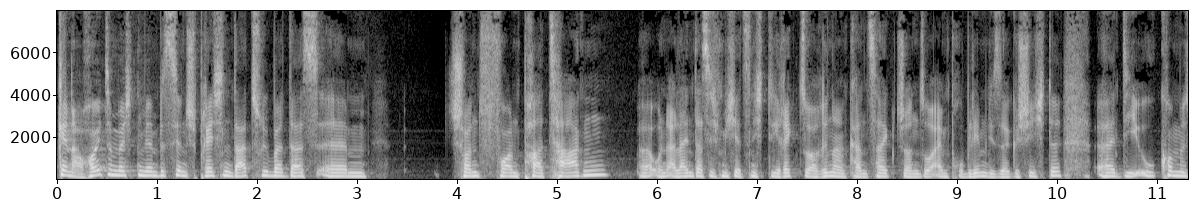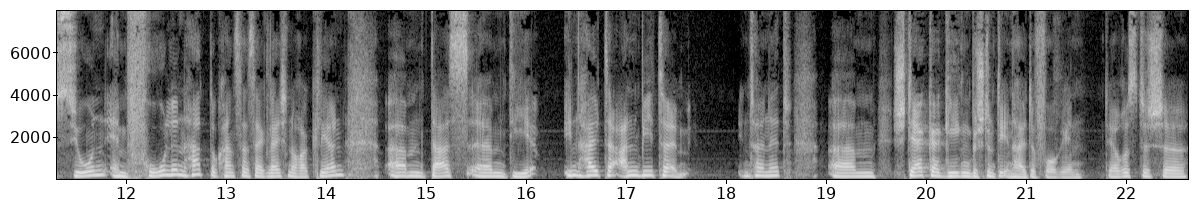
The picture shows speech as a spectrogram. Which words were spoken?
Genau, heute möchten wir ein bisschen sprechen darüber, dass ähm, schon vor ein paar Tagen und allein, dass ich mich jetzt nicht direkt so erinnern kann, zeigt schon so ein Problem dieser Geschichte. Äh, die EU-Kommission empfohlen hat, du kannst das ja gleich noch erklären, ähm, dass ähm, die Inhalteanbieter im Internet ähm, stärker gegen bestimmte Inhalte vorgehen. Terroristische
